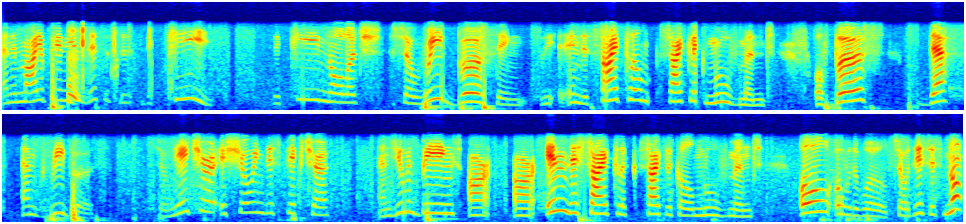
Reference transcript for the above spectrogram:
And in my opinion, hmm. this is the, the key, the key knowledge. So rebirthing the, in the cyclo, cyclic movement of birth, death, and rebirth. So nature is showing this picture, and human beings are are in this cyclic cyclical movement all over the world. So this is not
